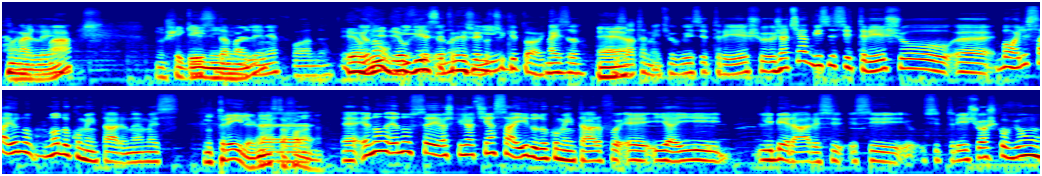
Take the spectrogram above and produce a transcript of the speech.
A Marlene. Matos. Não cheguei Esse nele. da ainda. Marlene é foda. Eu, vi, eu vi esse eu não trecho aí no vi, TikTok. Mas eu- É. exatamente, eu vi esse trecho. Eu já tinha visto esse trecho. é, bom, ele saiu no, no documentário, né? Mas No trailer, né? Você tá falando. é, eu, não, eu não sei, eu acho que já tinha saído o documentário foi, é, e aí liberaram esse, esse, esse trecho. Eu acho que eu vi um,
